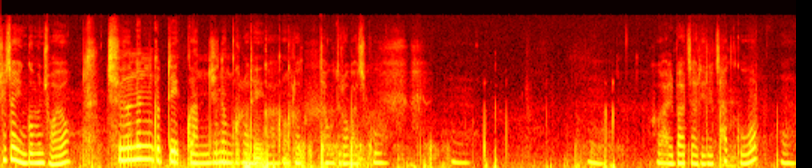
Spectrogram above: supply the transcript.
최저임금은 줘요. 주는 것도 있고 안 주는 것도 그러니까 있고. 그렇다고 들어가지고. 음, 음, 그 알바 자리를 찾고. 음,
